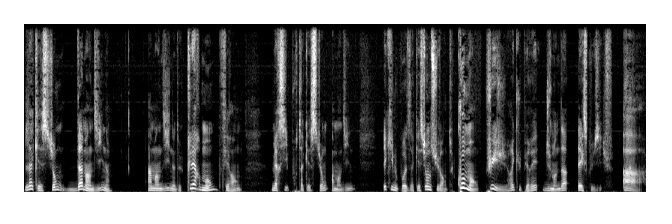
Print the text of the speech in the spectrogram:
la question d'Amandine. Amandine de Clermont-Ferrand. Merci pour ta question, Amandine. Et qui nous pose la question suivante. Comment puis-je récupérer du mandat exclusif? Ah,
